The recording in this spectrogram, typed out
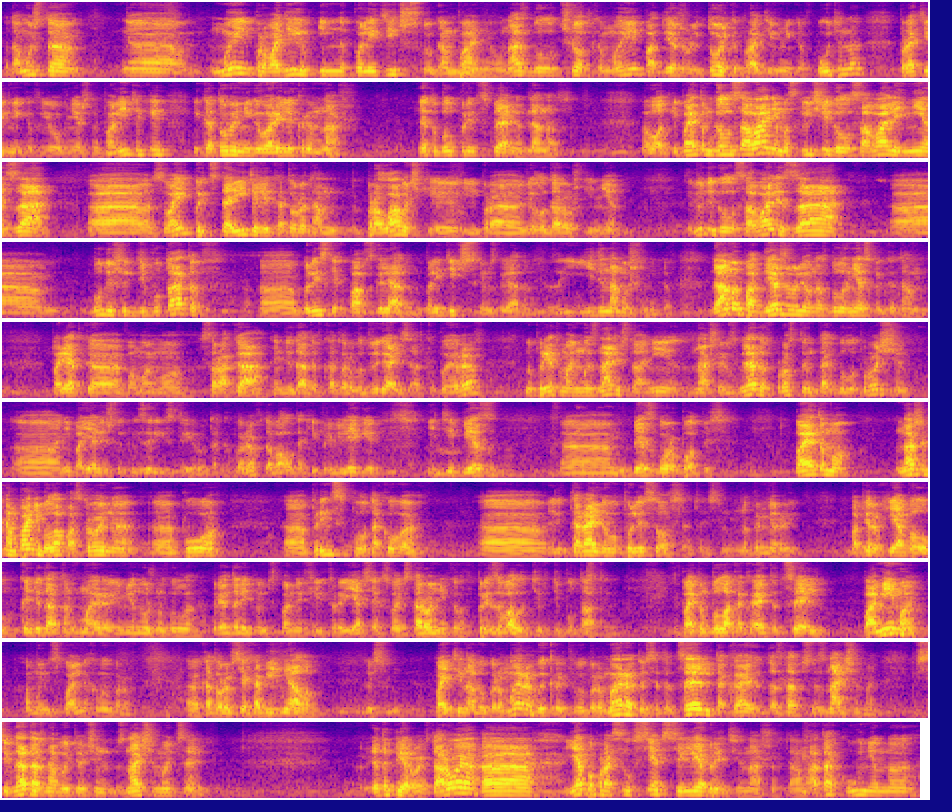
Потому что э, мы проводили именно политическую кампанию. У нас было четко, мы поддерживали только противников Путина, противников его внешней политики, и которые не говорили «Крым наш». Это было принципиально для нас. Вот. И поэтому голосование, москвичи голосовали не за э, своих представителей, которые там про лавочки и про велодорожки, нет. Люди голосовали за э, будущих депутатов, э, близких по взглядам, политическим взглядам, единомышленников. Да, мы поддерживали, у нас было несколько там, порядка, по-моему, 40 кандидатов, которые выдвигались от КПРФ, но при этом мы знали, что они наших взглядов, просто им так было проще, э, они боялись, что их не зарегистрируют. А КПРФ давала такие привилегии идти без, э, без сбора подписей. Поэтому наша компания была построена э, по принципу такого электорального пылесоса. То есть, например, во-первых, я был кандидатом в мэры, и мне нужно было преодолеть муниципальные фильтры, и я всех своих сторонников призывал идти в депутаты. И поэтому была какая-то цель, помимо муниципальных выборов, э, которая всех объединяла. То есть пойти на выборы мэра, выиграть выборы мэра. То есть эта цель такая достаточно значимая. Всегда должна быть очень значимая цель. Это первое. Второе, э, я попросил всех селебрити наших, там, от Акунина,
